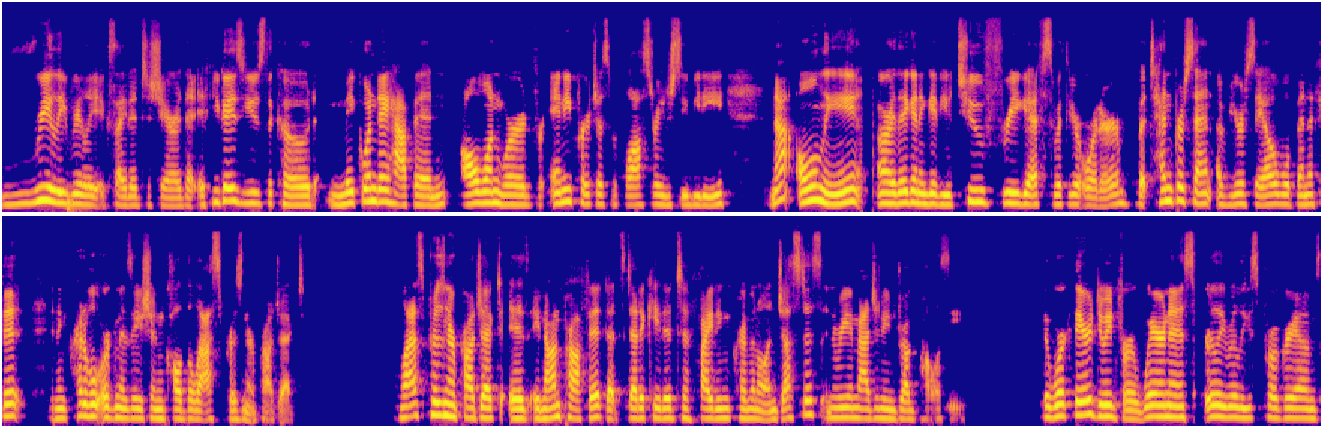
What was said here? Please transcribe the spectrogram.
really, really excited to share that if you guys use the code make one day happen, all one word for any purchase with Lost Range CBD, not only are they going to give you two free gifts with your order, but 10% of your sale will benefit an incredible organization called the Last Prisoner Project. Last Prisoner Project is a nonprofit that's dedicated to fighting criminal injustice and reimagining drug policy the work they're doing for awareness, early release programs,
